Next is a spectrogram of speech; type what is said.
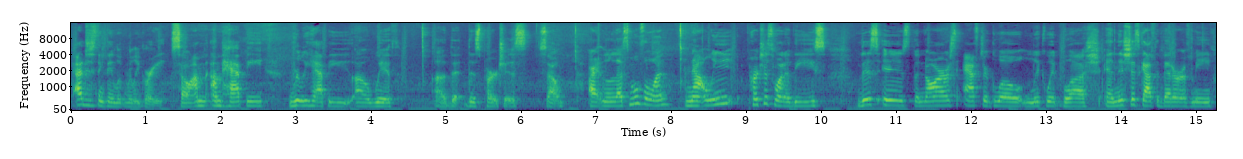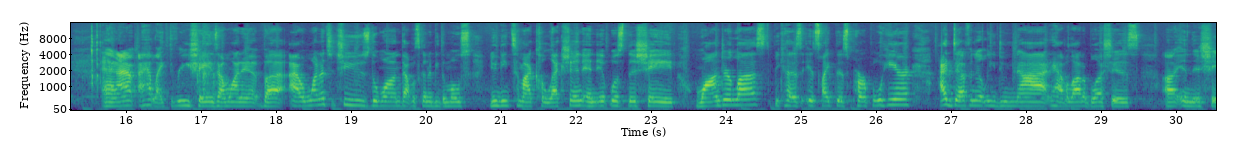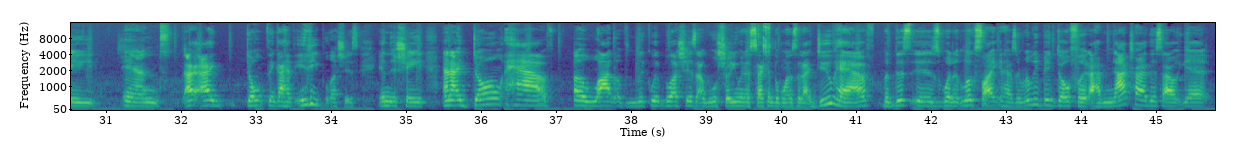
I just think they look really great. So I'm, I'm happy, really happy uh, with uh, th this purchase. So, all right, let's move on. Not only purchase one of these, this is the NARS Afterglow Liquid Blush, and this just got the better of me. And I, I had like three shades I wanted, but I wanted to choose the one that was gonna be the most unique to my collection, and it was the shade Wanderlust because it's like this purple here. I definitely do not have a lot of blushes uh, in this shade, and I, I don't think I have any blushes in this shade, and I don't have a lot of liquid blushes. I will show you in a second the ones that I do have, but this is what it looks like. It has a really big doe foot. I have not tried this out yet,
